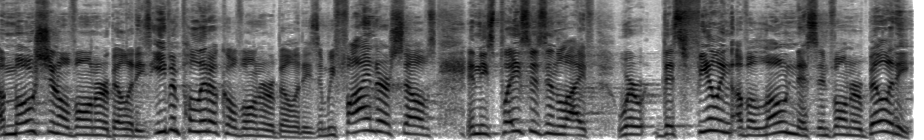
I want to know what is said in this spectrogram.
emotional vulnerabilities, even political vulnerabilities. And we find ourselves in these places in life where this feeling of aloneness and vulnerability,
